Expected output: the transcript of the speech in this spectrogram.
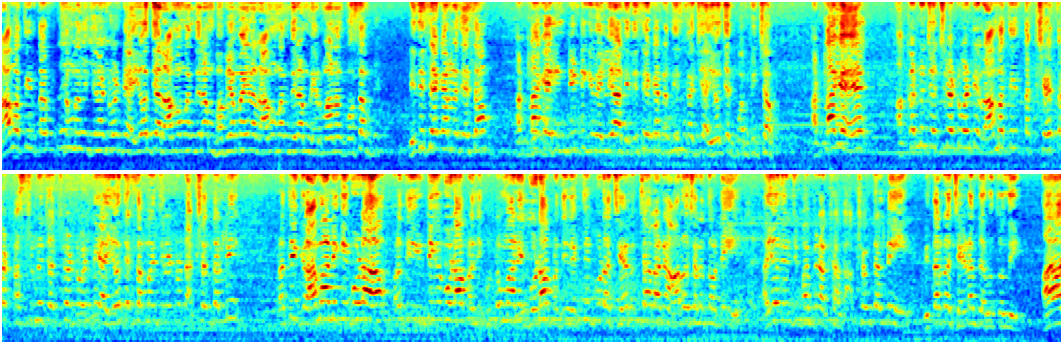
రామతీర్థం సంబంధించినటువంటి అయోధ్య రామ మందిరం భవ్యమైన రామ మందిరం నిర్మాణం కోసం నిధి సేకరణ చేశాం. అట్లాగే ఇంటింటికి వెళ్ళి ఆ నిధి సేకరణ తీసుకొచ్చి అయోధ్యకు పంపించాం. అట్లాగే అక్కడి నుంచి వచ్చినటువంటి రామతీర్థ క్షేత్ర ట్రస్ట్ నుంచి వచ్చినటువంటి అయోధ్యకు సంబంధించినటువంటి అక్షంతల్ని ప్రతి గ్రామానికి కూడా ప్రతి ఇంటికి కూడా ప్రతి కుటుంబానికి కూడా ప్రతి వ్యక్తికి కూడా చేర్చాలనే ఆలోచనతోటి అయోధ్య నుంచి పంపిన అక్ష- అక్షంతల్ని వితరణ చేయడం జరుగుతుంది. ఆయా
